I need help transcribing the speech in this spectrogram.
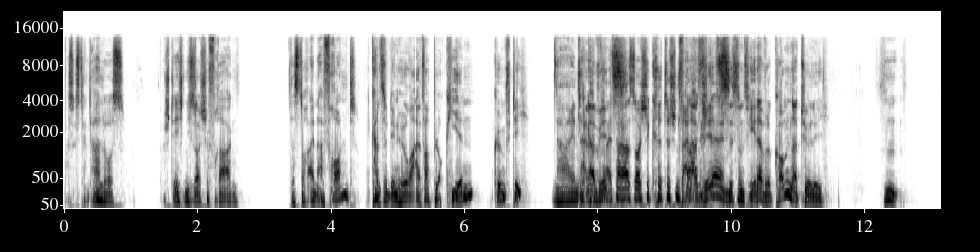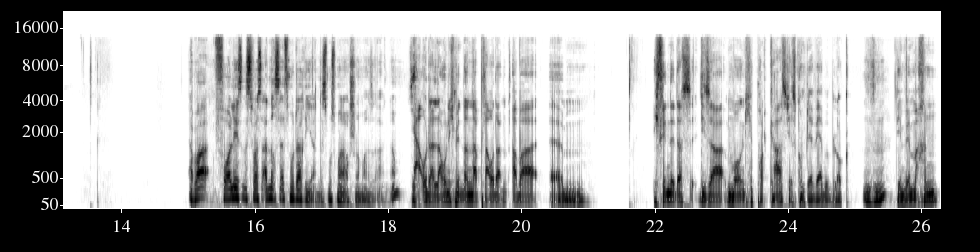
Was ist denn da los? Verstehe ich nicht solche Fragen. Das ist doch ein Affront. Kannst du den Hörer einfach blockieren künftig? Nein, Kleiner Witz. weiter solche kritischen Kleiner Fragen Witz, stellen. ist uns jeder willkommen natürlich. Aber vorlesen ist was anderes als moderieren. Das muss man auch schon mal sagen. Ne? Ja, oder launig miteinander plaudern. Aber ähm, ich finde, dass dieser morgendliche Podcast, jetzt kommt der Werbeblock, den wir machen,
